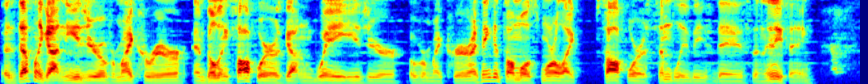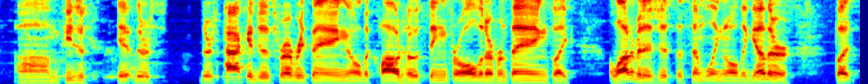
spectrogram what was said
has definitely gotten easier over my career, and building software has gotten way easier over my career. I think it's almost more like software assembly these days than anything. Um, if you just it, there's there's packages for everything, all the cloud hosting for all the different things. Like a lot of it is just assembling it all together. But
